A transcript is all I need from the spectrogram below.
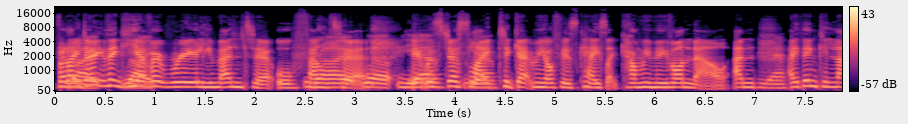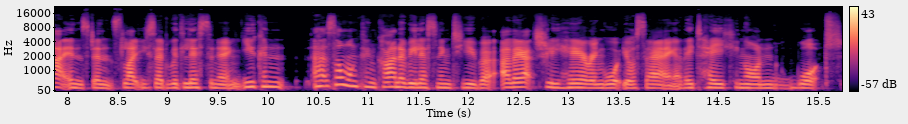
but right, I don't think right. he ever really meant it or felt right. it. Well, yeah, it was just like yeah. to get me off his case. Like, can we move on now? And yeah. I think in that instance, like you said, with listening, you can uh, someone can kind of be listening to you, but are they actually hearing what you're saying? Are they taking on mm. what?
